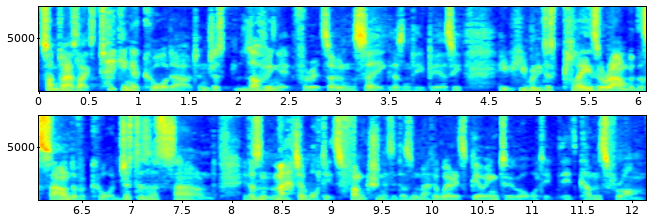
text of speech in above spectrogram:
sometimes likes taking a chord out and just loving it for its own sake, doesn't he, Piers? He, he, he really just plays around with the sound of a chord, just as a sound. It doesn't matter what its function is, it doesn't matter where it's going to or what it, it comes from.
